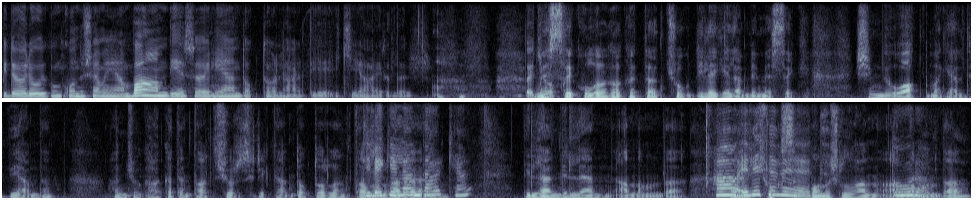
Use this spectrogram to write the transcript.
Bir de öyle uygun konuşamayan bam diye söyleyen doktorlar diye ikiye ayrılır. meslek çok... olarak hakikaten çok dile gelen bir meslek. Şimdi o aklıma geldi bir yandan. Hani çok hakikaten tartışıyoruz sürekli. Hani doktorların tavırları. Dile gelen derken? dillendirilen anlamında. Ha yani evet çok evet. sık konuşulan Doğru. anlamında.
